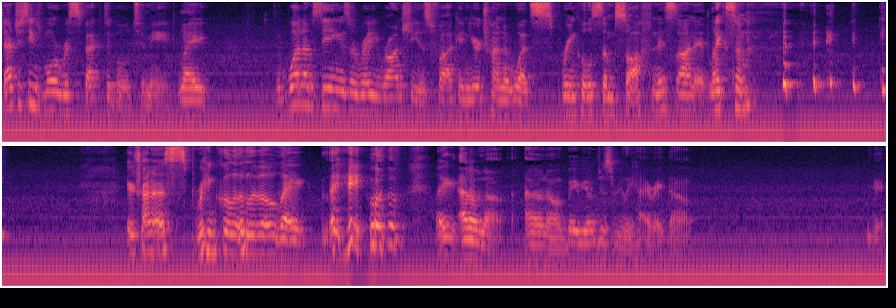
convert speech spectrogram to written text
That just seems more respectable to me. Like, what I'm seeing is already raunchy as fuck, and you're trying to what sprinkle some softness on it, like some. you're trying to sprinkle a little like like like I don't know, I don't know, baby. I'm just really high right now. Yeah.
